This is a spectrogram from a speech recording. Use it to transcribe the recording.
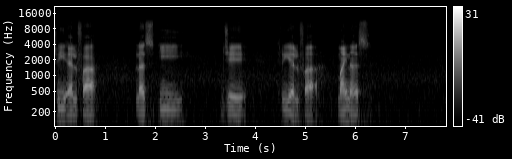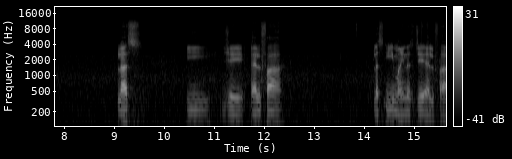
3 alpha plus E j 3 alpha minus plus E j alpha plus E minus j alpha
